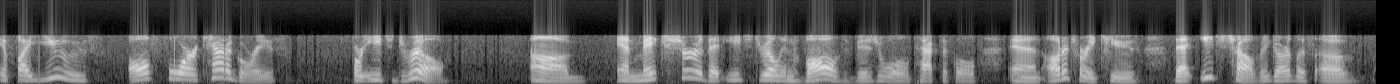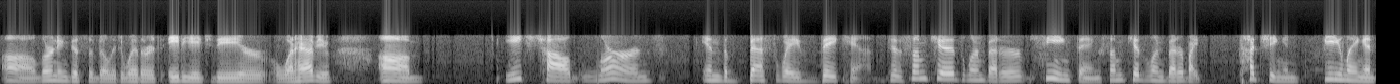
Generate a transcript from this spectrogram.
if I use all four categories for each drill, um, and make sure that each drill involves visual, tactical, and auditory cues that each child, regardless of uh, learning disability, whether it's ADHD or what have you, um, each child learns in the best way they can. Because some kids learn better seeing things, some kids learn better by touching and feeling and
